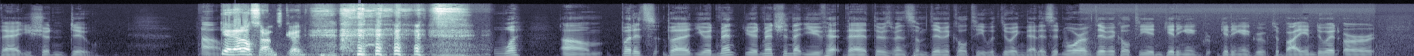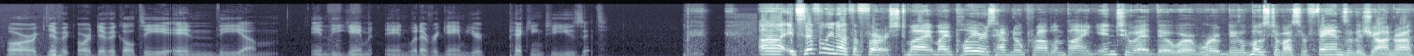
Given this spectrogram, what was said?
that you shouldn't do. Um, yeah, that all sounds good. what? Um, but it's but you had meant you had mentioned that you've had, that there's been some difficulty with doing that. Is it more of difficulty in getting a getting a group to buy into it, or or diffi- or difficulty in the um in the game in whatever game you're picking to use it? Uh, it's definitely not the first. My my players have no problem buying into it. There were, were most of us are fans of the genre.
